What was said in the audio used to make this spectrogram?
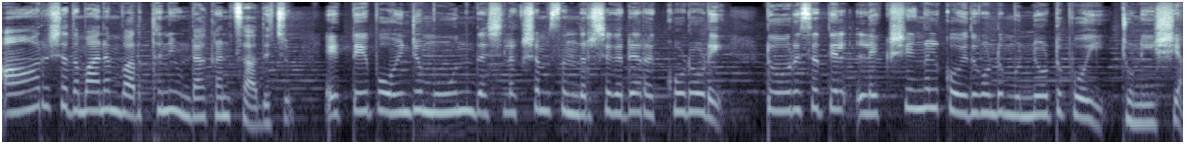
ആറ് ശതമാനം വർധനയുണ്ടാക്കാൻ സാധിച്ചു. എട്ട് പോയിന്റ് മൂന്ന് ദശലക്ഷം സന്ദർശകരുടെ റെക്കോർഡോടെ ടൂറിസത്തിൽ ലക്ഷ്യങ്ങൾ കൊയ്തുകൊണ്ട് മുന്നോട്ട് പോയി ടുണീഷ്യ.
